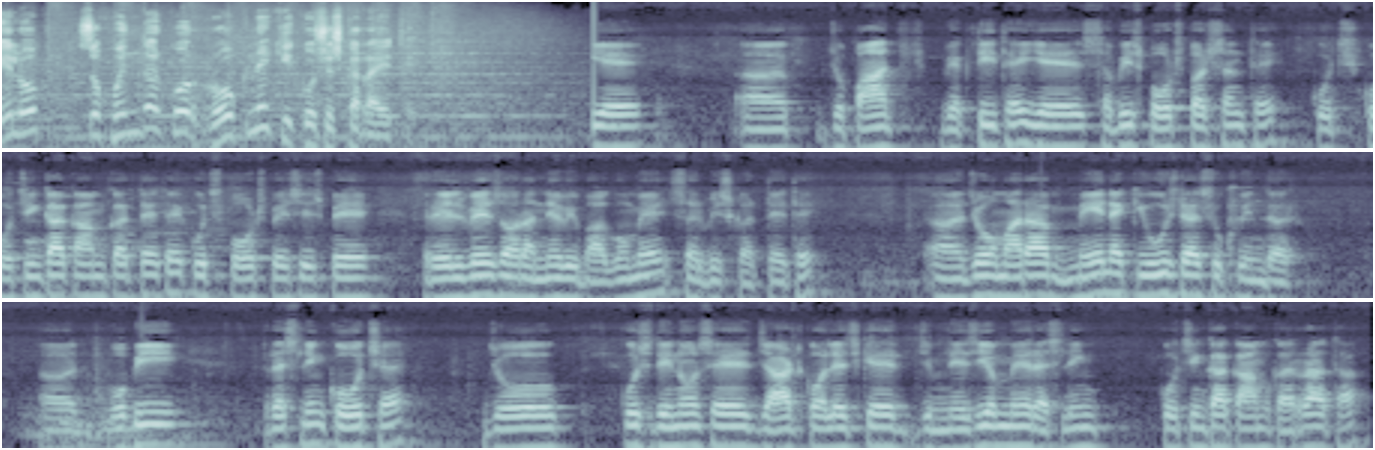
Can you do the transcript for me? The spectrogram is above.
ये लोग सुखविंदर को रोकने की कोशिश कर रहे थे। ये जो पाँच व्यक्ति थे, ये सभी स्पोर्ट्स पर्सन थे। कुछ कोचिंग का काम करते थे, कुछ स्पोर्ट्स बेसिस पे रेलवेज और अन्य विभागों में सर्विस करते थे। जो हमारा मेन एक्यूज है, सुखविंदर वो भी रेसलिंग कोच है, जो कुछ दिनों से जाट कॉलेज के जिम्नेजियम में रेसलिंग कोचिंग का काम कर रहा था।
